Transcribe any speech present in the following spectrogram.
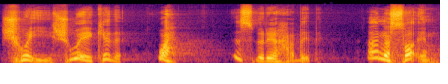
Шуи, шуи, кеда. Ва, испер, я хабиби. Она соим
